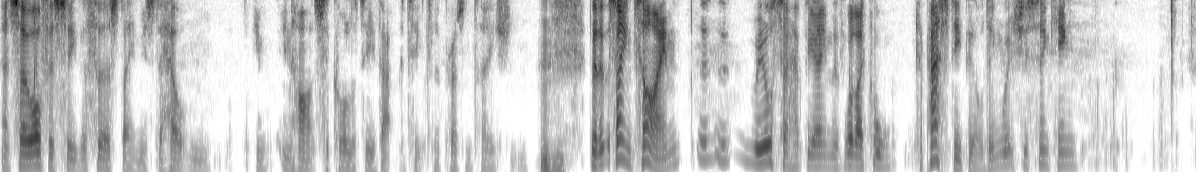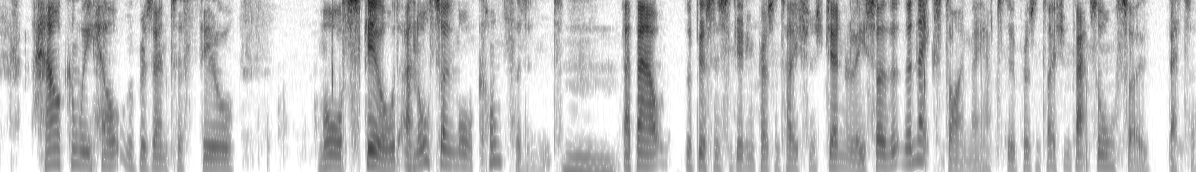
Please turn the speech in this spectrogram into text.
And so, obviously, the first aim is to help them in, enhance the quality of that particular presentation. Mm-hmm. But at the same time, uh, we also have the aim of what I call capacity building, which is thinking how can we help the presenter feel more skilled and also more confident mm. about the business of giving presentations generally so that the next time they have to do a presentation that's also better.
